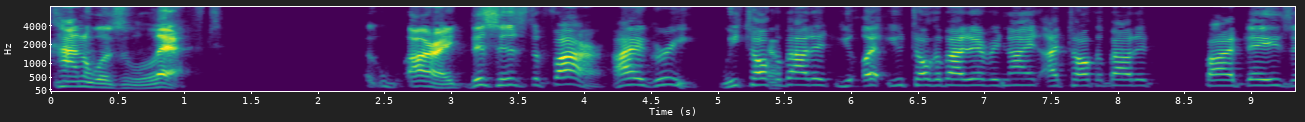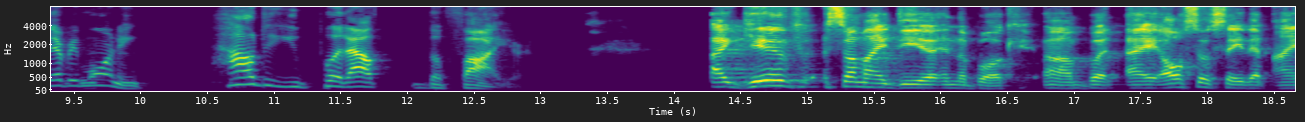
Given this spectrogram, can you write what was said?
kind of was left. All right, this is the fire. I agree. We talk yeah. about it. You, uh, you talk about it every night. I talk about it five days every morning. How do you put out the fire? I give some idea in the book, um, but I also say that I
